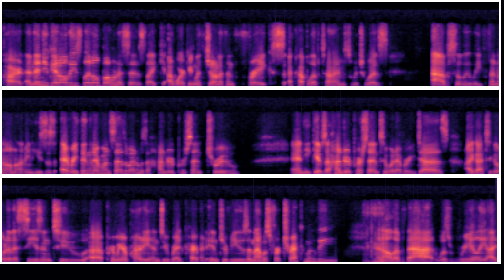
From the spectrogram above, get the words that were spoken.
part. And then you get all these little bonuses, like uh, working with Jonathan Frakes a couple of times, which was absolutely phenomenal. I mean, he says everything that everyone says about him is 100% true. And he gives 100% to whatever he does. I got to go to the season two uh, premiere party and do red carpet interviews, and that was for Trek movie. Mm-hmm. And all of that was really, I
